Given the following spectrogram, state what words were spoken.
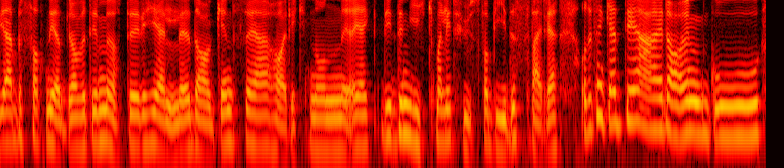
jeg satt nedgravet i møter hele dagen, så jeg har ikke noen jeg, Den gikk meg litt hus forbi, dessverre. Og det tenker jeg det er da en god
